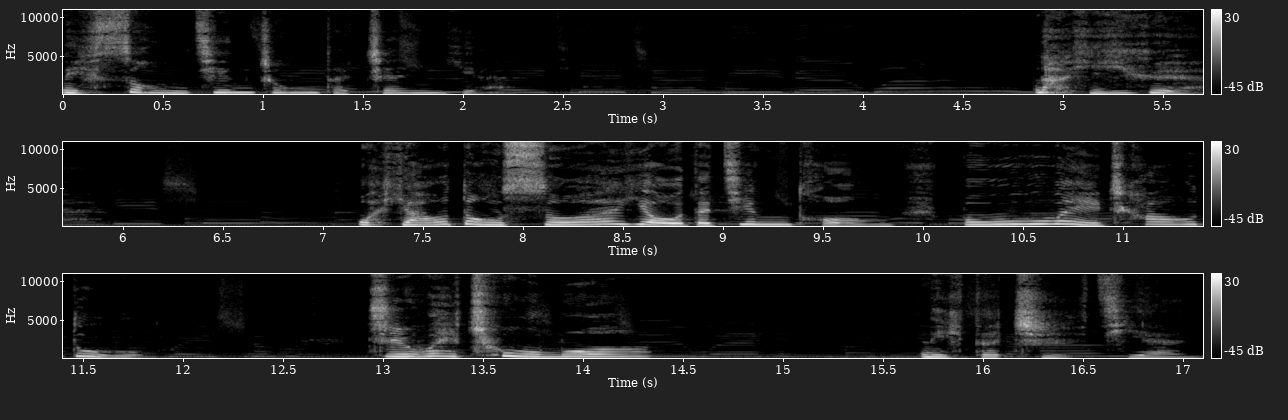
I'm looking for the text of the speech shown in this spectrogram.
你诵经中的真言，那一月，我摇动所有的经筒，不为超度，只为触摸你的指尖。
